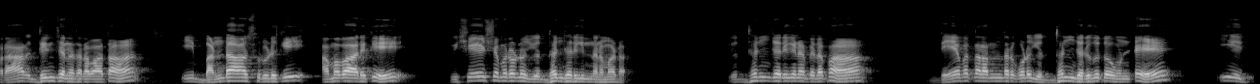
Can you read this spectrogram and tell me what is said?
ప్రార్థించిన తర్వాత ఈ బండాసురుడికి అమ్మవారికి విశేషమైన యుద్ధం జరిగిందనమాట యుద్ధం జరిగిన పిదప దేవతలందరూ కూడా యుద్ధం జరుగుతూ ఉంటే ఈ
